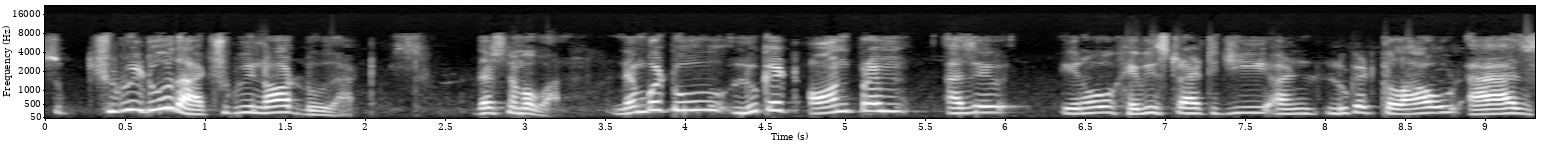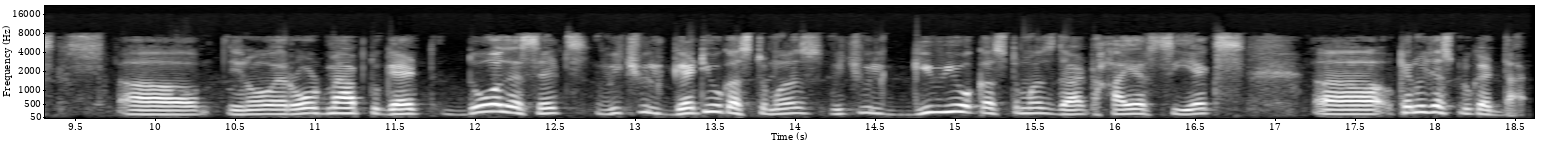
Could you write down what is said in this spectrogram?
so should we do that? Should we not do that? That's number one. Number two, look at on-prem as a you know heavy strategy and look at cloud as uh, you know a roadmap to get those assets which will get you customers, which will give you customers that higher CX. Uh, can we just look at that?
